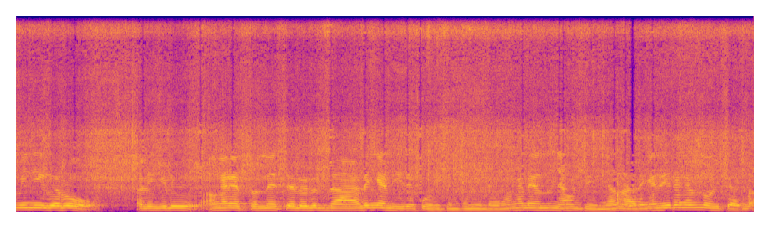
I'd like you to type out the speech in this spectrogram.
വിനീഗറോ അല്ലെങ്കിൽ അങ്ങനെ തന്നെ ചിലർ നാരങ്ങ നീരൊക്കെ ഒഴിക്കും പുളി ഉണ്ടാകും അങ്ങനെയൊന്നും ഞാൻ ചെയ്യും ഞാൻ നാരങ്ങ നീര് അങ്ങനെയൊന്നും ഒഴിക്കാറില്ല.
